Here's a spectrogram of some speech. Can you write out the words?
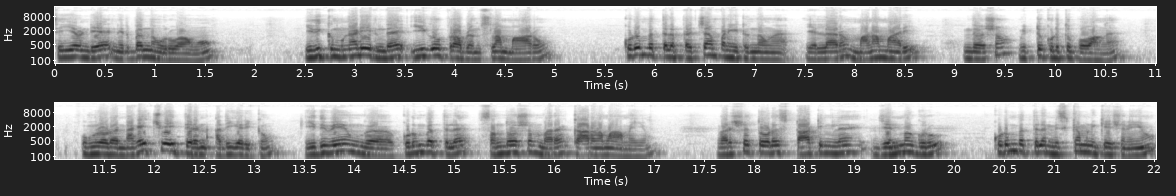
செய்ய வேண்டிய நிர்பந்தம் உருவாகும். இதுக்கு முன்னாடி இருந்த ஈகோ ப்ராப்ளம்ஸ்லாம் மாறும். குடும்பத்தில் பிரச்சனை பண்ணிகிட்டு இருந்தவங்க எல்லாரும் மனம் மாறி இந்த வருஷம் விட்டு கொடுத்து போவாங்க. உங்களோட நகைச்சுவை திறன் அதிகரிக்கும். இதுவே உங்கள் குடும்பத்தில் சந்தோஷம் வர காரணமாக அமையும். வருஷத்தோட ஸ்டார்டிங்கில் ஜென்ம குரு குடும்பத்தில் மிஸ்கம்யூனிகேஷனையும்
